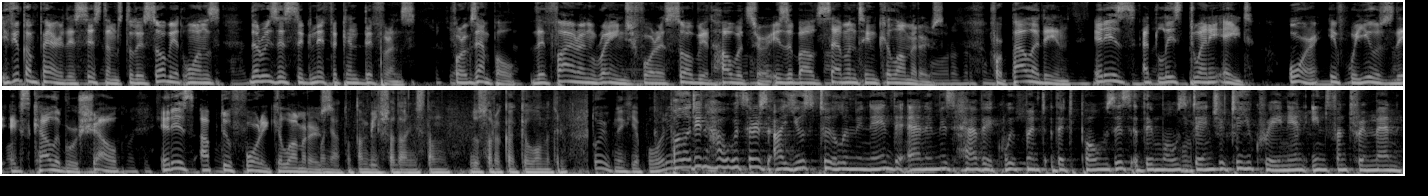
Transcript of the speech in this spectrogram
If you compare these systems to the Soviet ones, there is a significant difference. For example, the firing range for a Soviet howitzer is about 17 kilometers. For Paladin, it is at least 28. Or if we use the Excalibur shell, it is up to 40 kilometers. Paladin howitzers are used to eliminate the enemy's heavy equipment that poses the most danger to Ukrainian infantrymen,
